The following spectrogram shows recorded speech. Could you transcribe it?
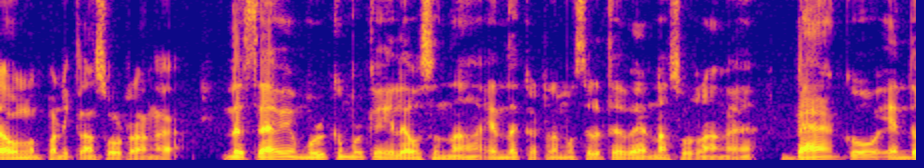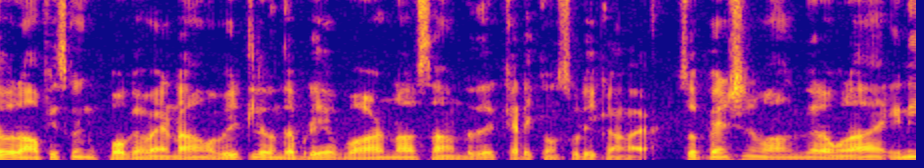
டவுன்லோட் பண்ணிக்கலாம் சொல்கிறாங்க இந்த சேவை முழுக்க முழுக்க இலவசம் தான். எந்த கட்டணமும் செலுத்த வேண்டாம் சொல்கிறாங்க பேங்க்கோ எந்த ஒரு ஆஃபீஸ்க்கும் இங்கே போக வேண்டாம். வீட்டில் இருந்தபடியே வாழ்நாள் சான்றிதழ் கிடைக்கும் சொல்லியிருக்காங்க. ஸோ பென்ஷன் வாங்குறவங்களாம் இனி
